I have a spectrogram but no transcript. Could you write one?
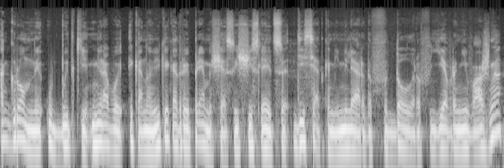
огромные убытки мировой экономике, которые прямо сейчас исчисляются десятками миллиардов долларов, евро, неважно.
